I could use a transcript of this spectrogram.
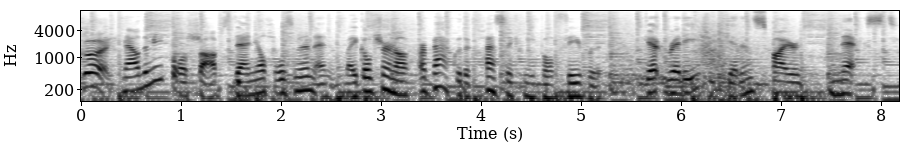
good. Now the meatball shops, Daniel Holzman and Michael Chernow, are back with a classic meatball favorite. Get ready to get inspired next.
